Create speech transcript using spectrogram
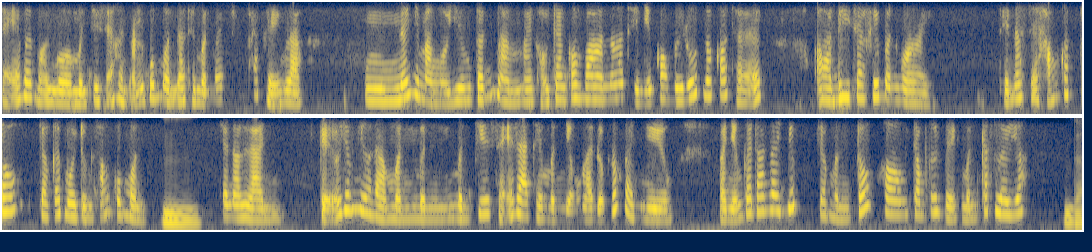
sẻ với mọi người mình chia sẻ hình ảnh của mình đó thì mình mới phát hiện là ừ, nếu như mà người dương tính mà mang khẩu trang có van đó, thì những con virus nó có thể ờ, đi ra phía bên ngoài thì nó sẽ không có tốt cho cái môi trường sống của mình. Ừ. cho nên là kiểu giống như là mình mình mình chia sẻ ra thì mình nhận lại được rất là nhiều. Và những cái đó nó giúp cho mình tốt hơn trong cái việc mình cách ly á. Dạ.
